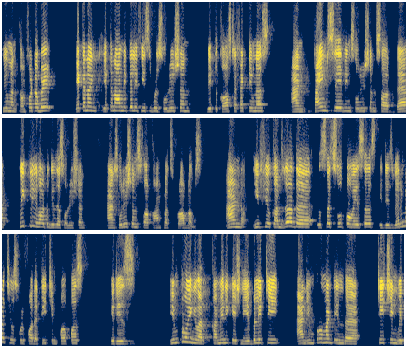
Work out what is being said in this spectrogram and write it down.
human comfortable, economic, economically feasible solution with cost effectiveness and time saving solutions are there. Quickly how to give the solution and solutions for complex problems. And if you consider the research supervisors, it is very much useful for the teaching purpose. It is improving your communication ability and improvement in the teaching with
